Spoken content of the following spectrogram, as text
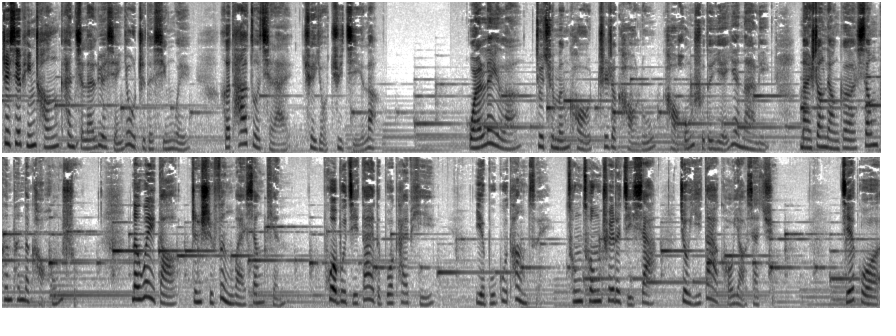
这些平常看起来略显幼稚的行为。和他做起来却有聚极了。玩累了，就去门口支着烤炉烤红薯的爷爷那里，买上两个香喷喷的烤红薯，那味道真是分外香甜。迫不及待地剥开皮，也不顾烫嘴，匆匆吹了几下，就一大口咬下去。结果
